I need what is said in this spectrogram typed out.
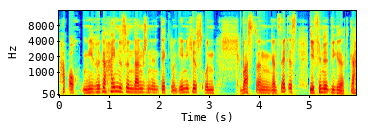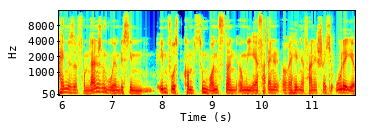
habe auch mehrere Geheimnisse im Dungeon entdeckt und ähnliches und was dann ganz nett ist, ihr findet wie gesagt Geheimnisse vom Dungeon, wo ihr ein bisschen Infos bekommt zu Monstern, irgendwie ihr erfahrt eine, eure Helden erfahren eine Schwäche oder ihr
